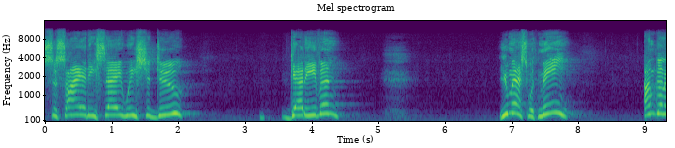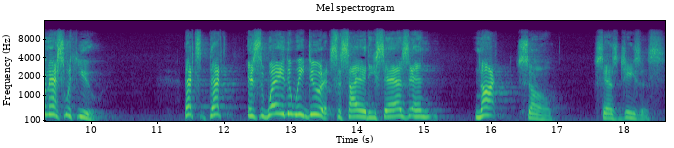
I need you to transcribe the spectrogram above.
society say we should do? Get even? You mess with me, I'm going to mess with you. That's, that is the way that we do it, society says, and not so, says Jesus.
